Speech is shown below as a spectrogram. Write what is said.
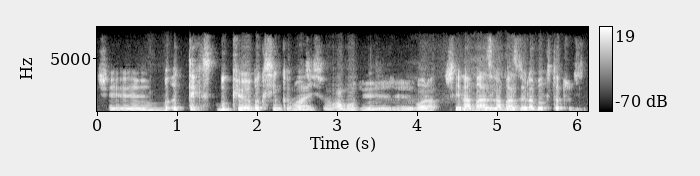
C'est euh, bo- textbook euh, boxing, comme on dit. C'est vraiment du, voilà. C'est la base, la base de la boxe. T'as tout dit.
